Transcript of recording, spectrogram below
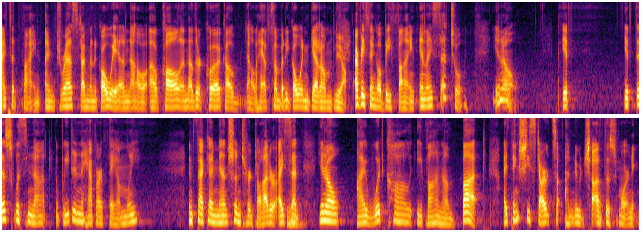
I said, "Fine, I'm dressed. I'm going to go in. I'll, I'll call another cook. I'll, I'll have somebody go and get them. Yeah. everything will be fine." And I said to him, "You know, if if this was not, if we didn't have our family, in fact, I mentioned her daughter. I said, you know, I would call Ivana, but I think she starts a new job this morning,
